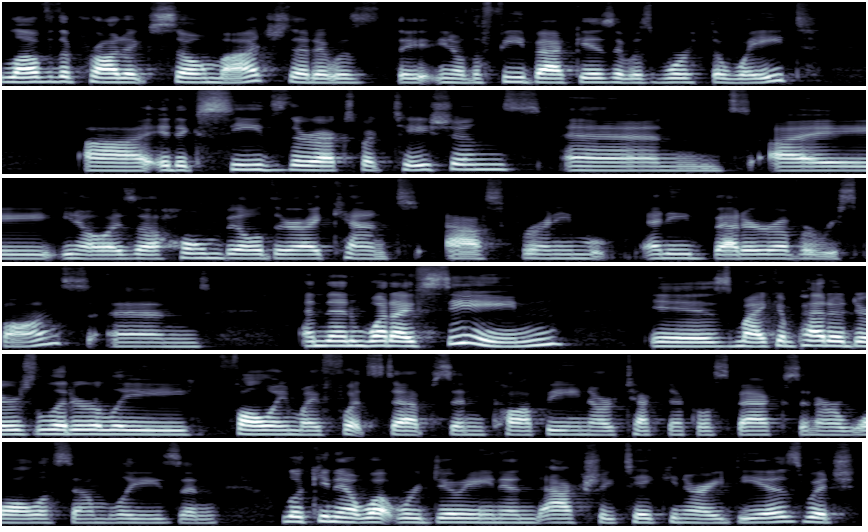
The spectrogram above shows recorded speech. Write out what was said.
love the product so much that it was. They, you know, the feedback is it was worth the wait. Uh, it exceeds their expectations, and I, you know, as a home builder, I can't ask for any any better of a response. And and then what I've seen is my competitors literally following my footsteps and copying our technical specs and our wall assemblies and looking at what we're doing and actually taking our ideas, which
